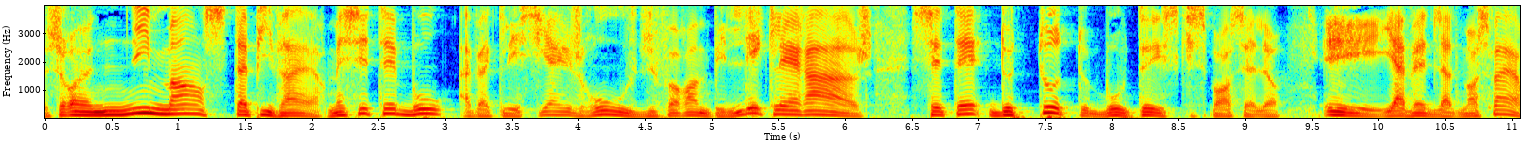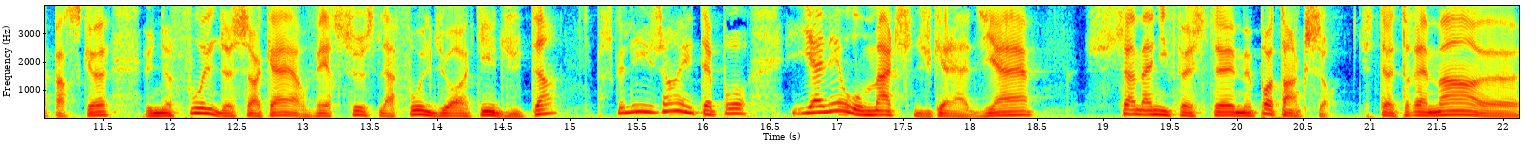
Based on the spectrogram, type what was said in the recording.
sur un immense tapis vert. Mais c'était beau avec les sièges rouges du forum, puis l'éclairage. C'était de toute beauté ce qui se passait là. Et il y avait de l'atmosphère parce que une foule de soccer versus la foule du hockey du temps, parce que les gens étaient pas... Ils allaient au match du Canadien, ça manifestait, mais pas tant que ça. C'était vraiment... Euh,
